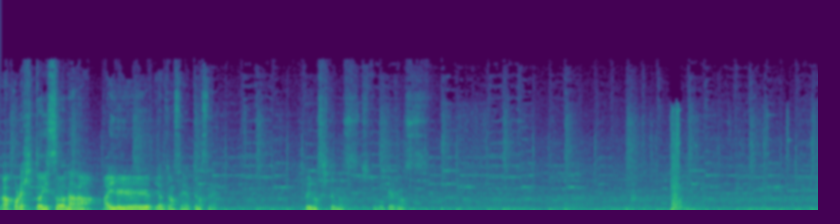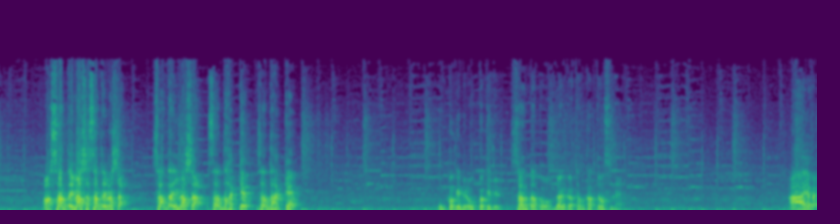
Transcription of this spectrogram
あこれ人いそうだな。あいるいるいる。やってますねやってますね。人います人います。ちょっと僕やります。あサンタいましたサンタいましたサンタいました。サンタ発見。サンタ発見。追っかけてる追っかけてる。サンタと誰か戦ってますね。あーやばい。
